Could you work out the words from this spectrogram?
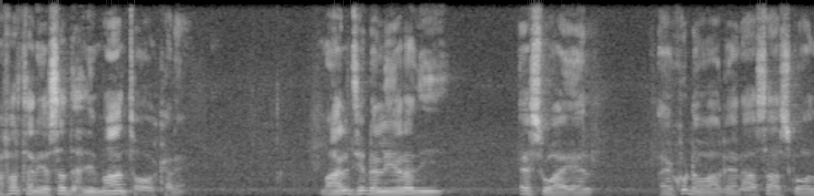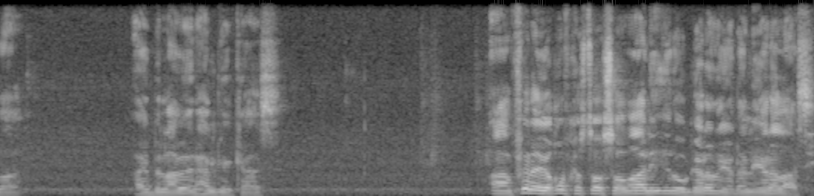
afartan iyo saddexdii maanta oo kale maalintii dhalinyaradii s y l ay ku dhawaaqeen aasaaskooda ay bilaabeen halgankaas. Aan filayo qof kastoo soomaaliya inuu garanayo dhalinyaradaasi.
